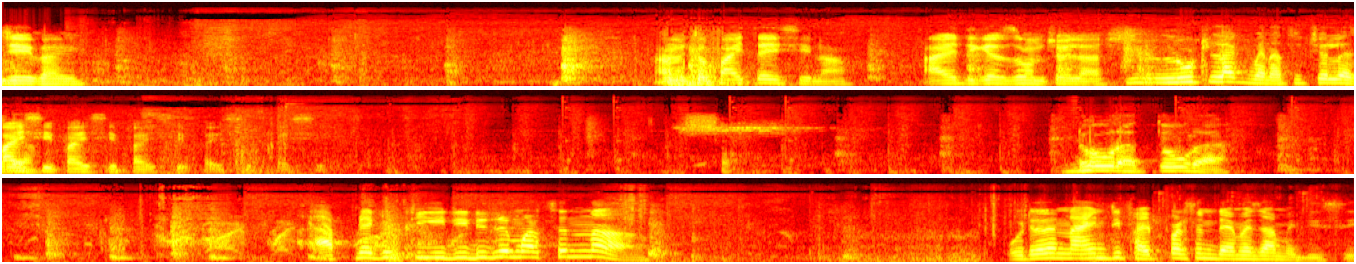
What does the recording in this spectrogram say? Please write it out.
জি ভাই। আমি তো পাইতেইছি না। আর এদিকে জোন চলে আসছে। লুট লাগবে না তুই চলে যা। পাইছি পাইছি পাইছি পাইছি পাইছি। দৌড়া দৌড়া। revive flight. আপনি একটু টিডিডি রে মারছেন না? ওইটারে 95% ড্যামেজ আমি দিছি.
